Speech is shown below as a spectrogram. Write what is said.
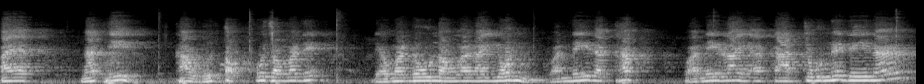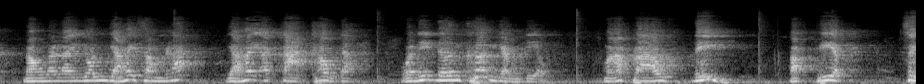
แปดนาทีเข้าหรือตกผู้ชมวันนี้ เดี๋ยวมาดูนองอะไรยนวันนี้นะครับ วันนี้ไล่อากาศจูนให้ดีนะ นองอะไรยนอย่าให้สำลัก อย่าให้อากาศเข้าได้ วันนี้เดินเครื่องอย่างเดียว หมาเปล่าดีปักเพียบสิ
